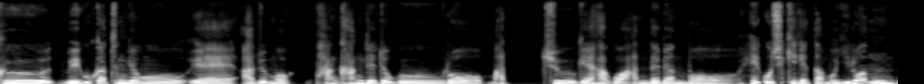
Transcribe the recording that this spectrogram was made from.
그 외국 같은 경우에 아주 뭐 반강제적으로 맞 추게 하고 안 되면 뭐 해고시키겠다 뭐 이런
